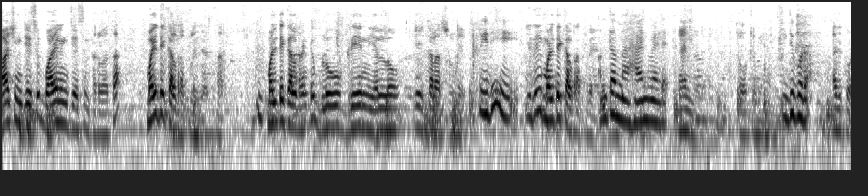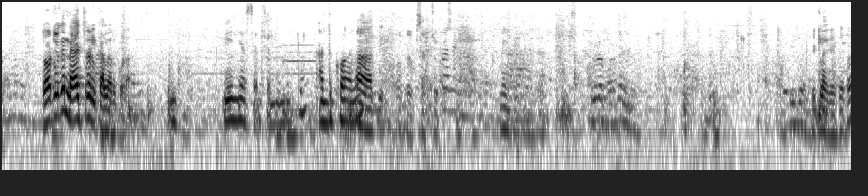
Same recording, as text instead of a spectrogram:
వాషింగ్ చేసి బాయిలింగ్ చేసిన తర్వాత మల్టీ కలర్ అప్లై చేస్తారు. మల్టీ కలర్ అంటే బ్లూ గ్రీన్ ఎల్లో ఈ కలర్స్ ఉంటాయి. ఇది ఇది మల్టీ కలర్ అప్లై అంతా హ్యాండ్ మేడే హ్యాండ్ టోటల్ ఇది కూడా. అది కూడా. టోటల్గా న్యాచురల్ కలర్ కూడా. ఏం చేస్తారు సార్ దీంట్లో? అద్దుకోవాలా? ఒకసారి చూపిస్తాను. ఇట్లాగే కదా?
